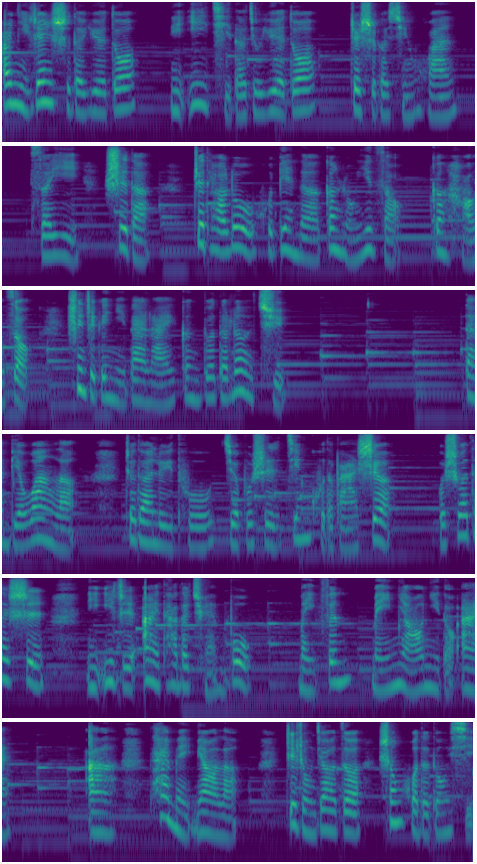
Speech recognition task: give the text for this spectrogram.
而你认识的越多，你忆起的就越多，这是个循环。所以，是的，这条路会变得更容易走。更好走，甚至给你带来更多的乐趣。但别忘了，这段旅途绝不是艰苦的跋涉。我说的是，你一直爱它的全部，每分每秒你都爱。啊，太美妙了！这种叫做生活的东西，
